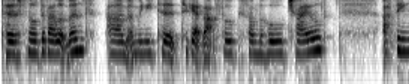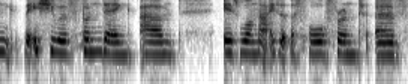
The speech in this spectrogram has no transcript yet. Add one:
personal development, um, and we need to to get that focus on the whole child. I think the issue of funding um, is one that is at the forefront of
